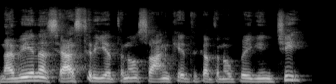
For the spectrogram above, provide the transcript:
నవీన శాస్త్రీయతను సాంకేతికతను ఉపయోగించి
